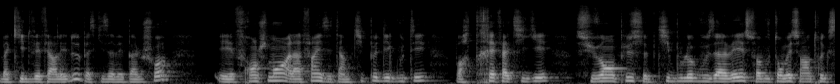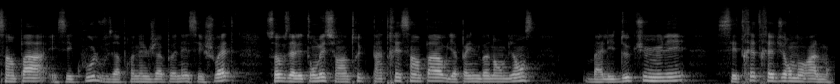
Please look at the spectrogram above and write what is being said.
bah, qui devaient faire les deux parce qu'ils n'avaient pas le choix. Et franchement, à la fin, ils étaient un petit peu dégoûtés, voire très fatigués, suivant en plus le petit boulot que vous avez. Soit vous tombez sur un truc sympa et c'est cool, vous apprenez le japonais, c'est chouette. Soit vous allez tomber sur un truc pas très sympa où il n'y a pas une bonne ambiance. Bah, les deux cumulés, c'est très très dur moralement.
